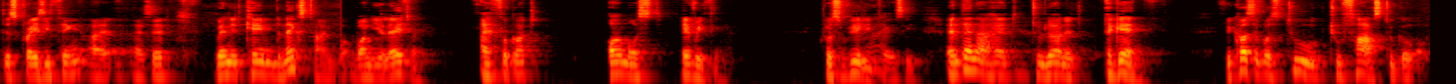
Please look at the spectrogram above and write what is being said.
this crazy thing I, I said when it came the next time one year later, I forgot almost everything it was really right. crazy. And then I had to learn it again because it was too too fast to go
